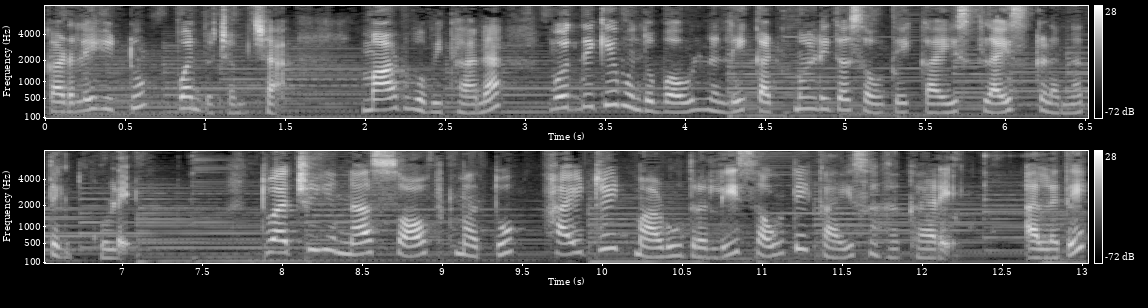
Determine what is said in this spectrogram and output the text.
ಕಡಲೆ ಹಿಟ್ಟು ಒಂದು ಚಮಚ. ಮಾಡುವ ವಿಧಾನ, ಮೊದಲಿಗೆ ಒಂದು ಬೌಲ್ನಲ್ಲಿ ಕಟ್ ಮಾಡಿದ ಸೌತೆಕಾಯಿ ಸ್ಲೈಸ್ಗಳನ್ನು ತೆಗೆದುಕೊಳ್ಳಿ. ತ್ವಚೆಯನ್ನ ಸಾಫ್ಟ್ ಮತ್ತು ಹೈಡ್ರೇಟ್ ಮಾಡುವುದರಲ್ಲಿ ಸೌತೆಕಾಯಿ ಸಹಕಾರಿ, ಅಲ್ಲದೆ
